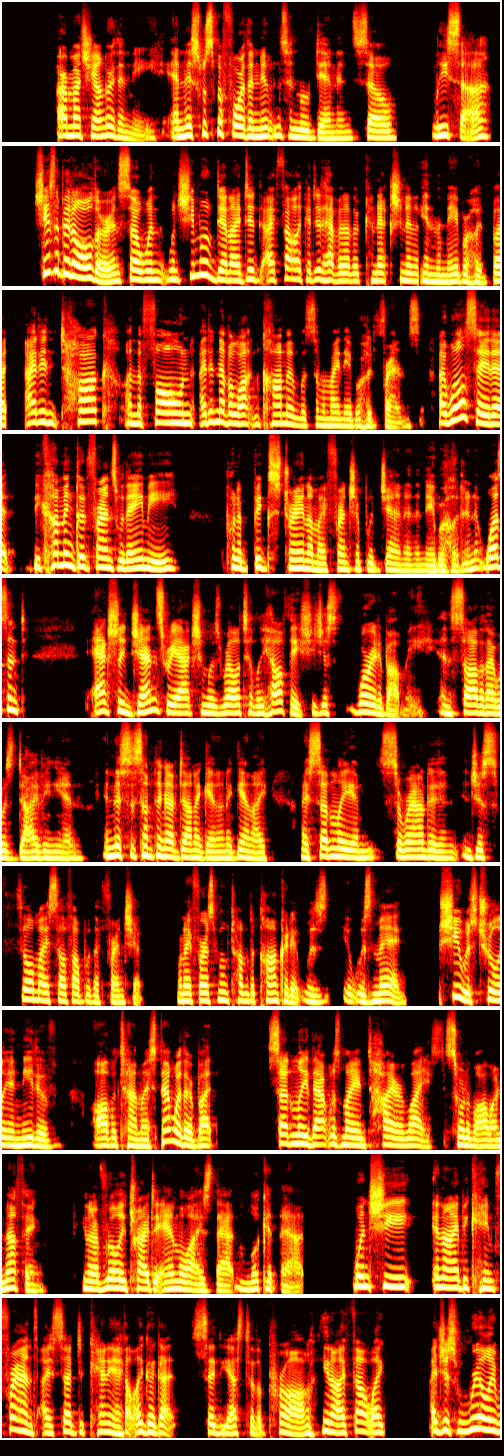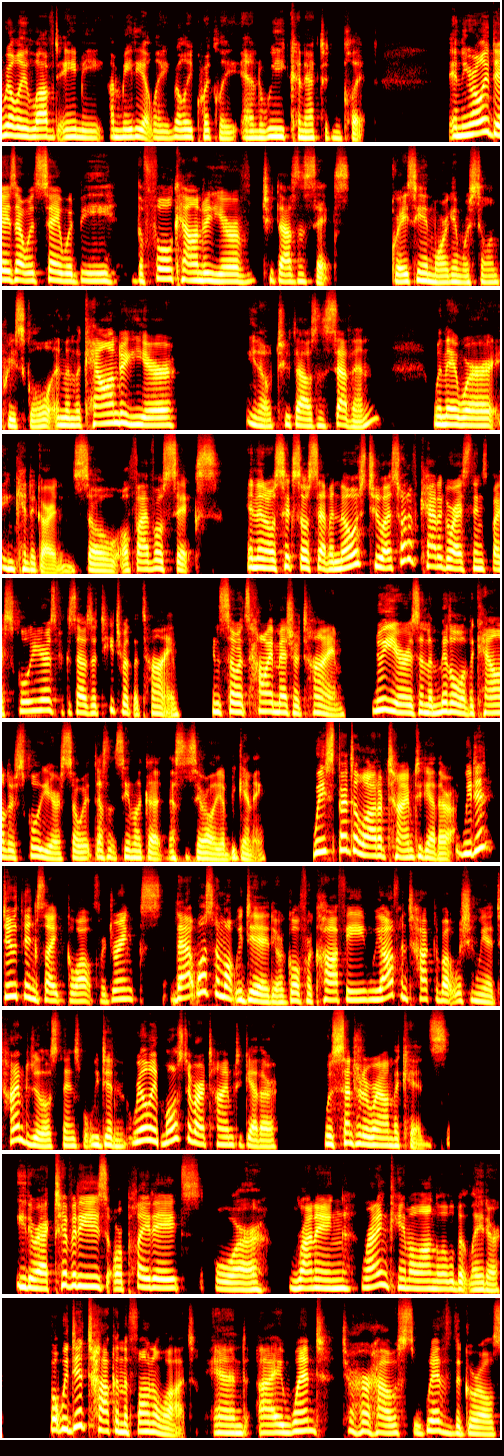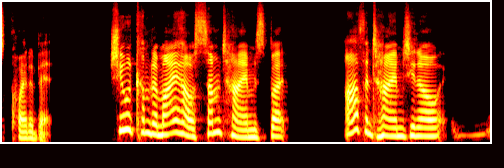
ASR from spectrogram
are much younger than me. And this was before the Newtons had moved in. And so Lisa, she's a bit older. And so when when she moved in, I did I felt like I did have another connection in, in the neighborhood, but I didn't talk on the phone. I didn't have a lot in common with some of my neighborhood friends. I will say that becoming good friends with Amy put a big strain on my friendship with Jen in the neighborhood. And it wasn't actually Jen's reaction was relatively healthy. She just worried about me and saw that I was diving in. And this is something I've done again and again. I I suddenly am surrounded and, and just fill myself up with a friendship. When I first moved home to Concord, it was it was Meg. She was truly in need of all the time I spent with her, but suddenly that was my entire life, sort of all or nothing. You know, I've really tried to analyze that and look at that. When she and I became friends, I said to Kenny, I felt like I got said yes to the prom. You know, I felt like I just really, really loved Amy immediately, really quickly, and we connected and clicked. In the early days, I would say would be the full calendar year of 2006. Gracie and Morgan were still in preschool. And then the calendar year, you know, 2007, when they were in kindergarten. So 0506 and then 0607. Those two, I sort of categorize things by school years because I was a teacher at the time. And so it's how I measure time. New Year is in the middle of the calendar school year, so it doesn't seem like a necessarily a beginning. We spent a lot of time together. We didn't do things like go out for drinks. That wasn't what we did, or go for coffee. We often talked about wishing we had time to do those things, but we didn't. Really, most of our time together was centered around the kids, either activities or play dates or running. Running came along a little bit later, but we did talk on the phone a lot. And I went to her house with the girls quite a bit. She would come to my house sometimes, but oftentimes, you know,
